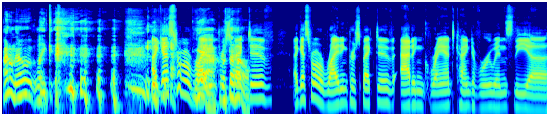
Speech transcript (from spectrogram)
I don't know, like. I guess from a writing what perspective, I guess from a writing perspective, adding Grant kind of ruins the uh,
